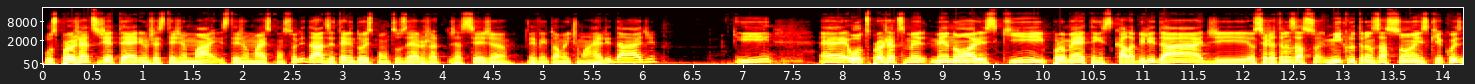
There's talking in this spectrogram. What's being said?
Os projetos de Ethereum já estejam mais, estejam mais consolidados, Ethereum 2.0 já, já seja eventualmente uma realidade. E é, outros projetos me menores que prometem escalabilidade, ou seja, transações, microtransações, que é coisa.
